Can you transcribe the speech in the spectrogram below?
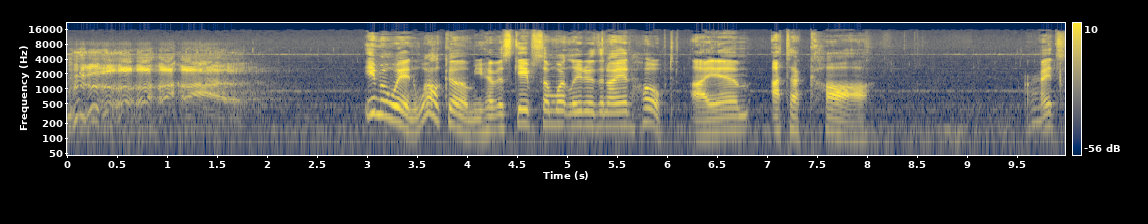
Imoen, welcome! You have escaped somewhat later than I had hoped. I am Aataqah. Alright.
